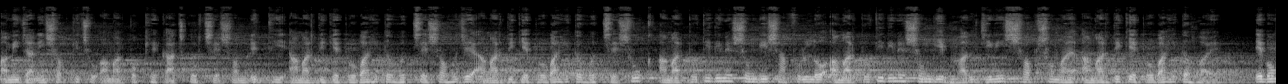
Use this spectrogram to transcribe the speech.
আমি জানি সবকিছু আমার পক্ষে কাজ করছে, সমৃদ্ধি আমার দিকে প্রবাহিত হচ্ছে, সহজে আমার দিকে প্রবাহিত হচ্ছে, সুখ আমার প্রতিদিনের সঙ্গী, সাফল্য আমার প্রতিদিনের সঙ্গী, ভালো জিনিস সব সময় আমার দিকে প্রবাহিত হয়। এবং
